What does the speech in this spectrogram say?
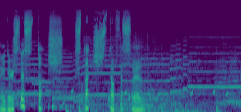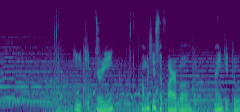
Wait, there's this touch, touch stuff as well. 83. How much is the fireball? 92.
